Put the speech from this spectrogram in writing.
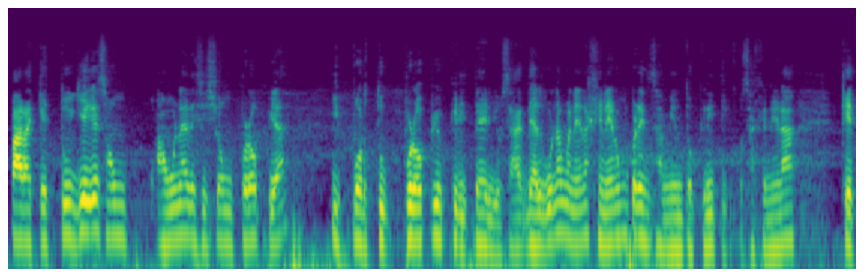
para que tú llegues a, un- a una decisión propia y por tu propio criterio. O sea, de alguna manera genera un pensamiento crítico. O sea, genera que,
